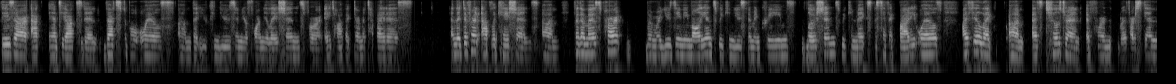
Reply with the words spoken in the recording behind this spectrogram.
These are antioxidant vegetable oils um, that you can use in your formulations for atopic dermatitis. And the different applications, um, for the most part, when we're using emollients, we can use them in creams, lotions, we can make specific body oils. I feel like um, as children, if we're if our skin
